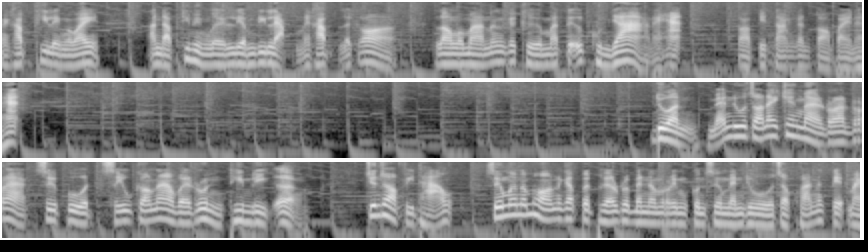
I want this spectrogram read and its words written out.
นะครับที่เล็งเอาไว้อันดับที่ 1 เลยเลียมดีแลบนะครับ แล้วก็รองลงมานั่นก็คือมาเตอุสคุนย่านะฮะก็ติดตามกันต่อไปนะฮะ ด่วนแมนดูจะได้แข้งใหม่รันแรกซื้อปูดซิลกองหน้าวัยรุ่นทีมลีกเอิงชื่นชอบฝีเท้าซื้อเมืองน้ำหอมนะครับเปิดเผยรูเบนนำริมกุนซือแมนยูจะคว้านักเตะใหม่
